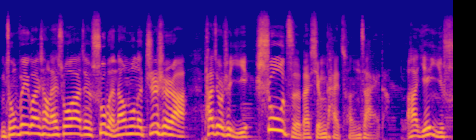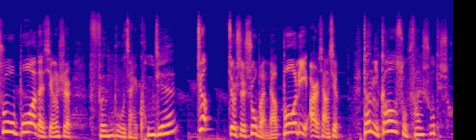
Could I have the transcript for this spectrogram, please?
你从微观上来说，这个书本当中的知识啊，它就是以书子的形态存在的啊，也以书波的形式分布在空间。这。就是书本的波粒二象性。当你高速翻书的时候，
